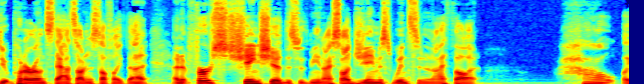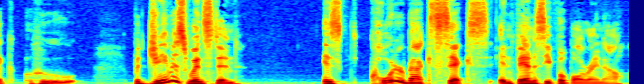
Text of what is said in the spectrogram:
do, put our own stats on and stuff like that. And at first Shane shared this with me and I saw Jameis Winston and I thought, how like who? But Jameis Winston is quarterback six in fantasy football right now.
